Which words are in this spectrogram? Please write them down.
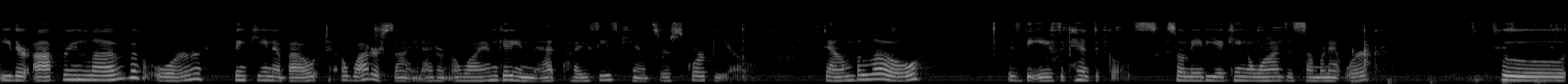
either offering love or thinking about a water sign. I don't know why I'm getting that. Pisces, Cancer, Scorpio. Down below is the Ace of Pentacles. So maybe a King of Wands is someone at work who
